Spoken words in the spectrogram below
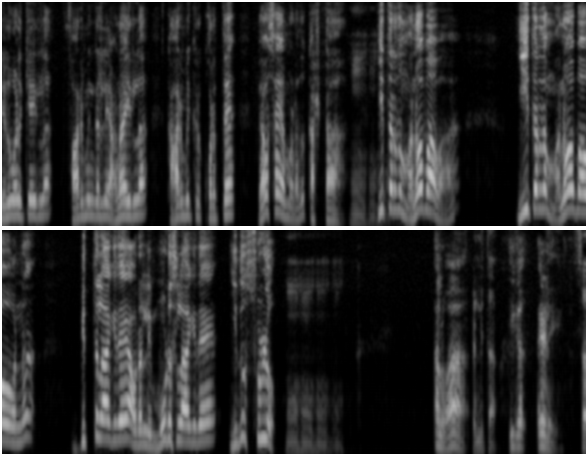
ತಿಳುವಳಿಕೆ ಇಲ್ಲ ಫಾರ್ಮಿಂಗಲ್ಲಿ ಹಣ ಇಲ್ಲ ಕಾರ್ಮಿಕರ ಕೊರತೆ ವ್ಯವಸಾಯ ಮಾಡೋದು ಕಷ್ಟ. ಈ ಥರದ ಮನೋಭಾವ ಈ ಥರದ ಮನೋಭಾವವನ್ನು ಬಿತ್ತಲಾಗಿದೆ ಅವರಲ್ಲಿ ಮೂಡಿಸಲಾಗಿದೆ ಇದು ಸುಳ್ಳು. ಅಲ್ವಾ? ಖಂಡಿತ. ಈಗ ಹೇಳಿ. ಸೊ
